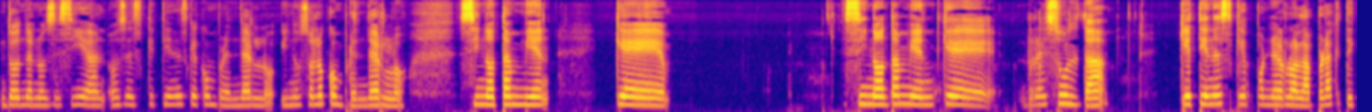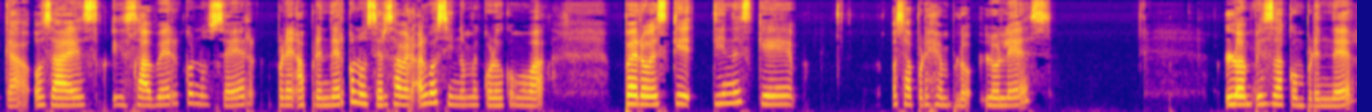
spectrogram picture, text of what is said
donde nos decían, o sea, es que tienes que comprenderlo y no solo comprenderlo, sino también que sino también que resulta que tienes que ponerlo a la práctica, o sea, es, saber conocer, aprender, conocer, saber, algo así, no me acuerdo cómo va, pero es que tienes que, o sea, por ejemplo, lo lees, lo empiezas a comprender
